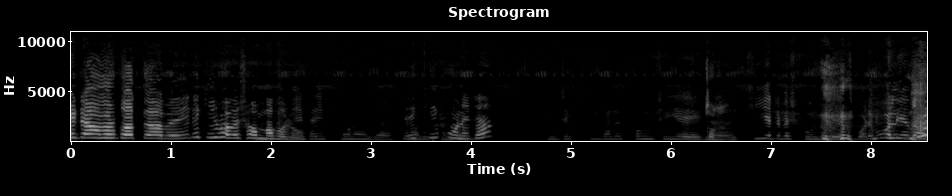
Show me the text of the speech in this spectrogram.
এটা আমার করতে হবে। এটা কীভাবে সম্ভব হলো? এটাই ফোনে দেয় এই কি ফোন এটা? এটা কি বলে ফোন সেই কি এটা বেশ ফোন পরে বলিয়ে দাও।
